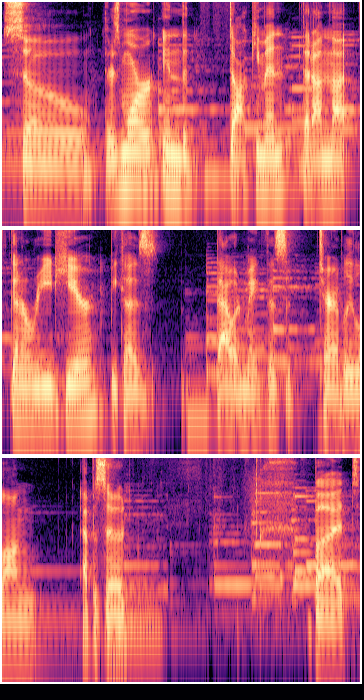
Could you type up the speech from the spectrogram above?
So there's more in the document that I'm not going to read here because that would make this a terribly long episode. But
